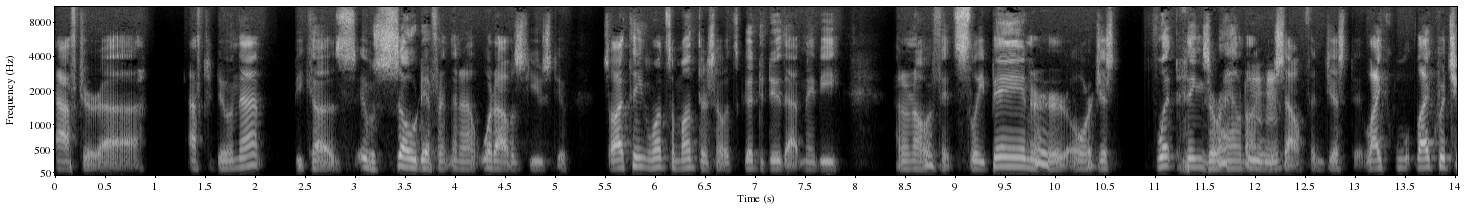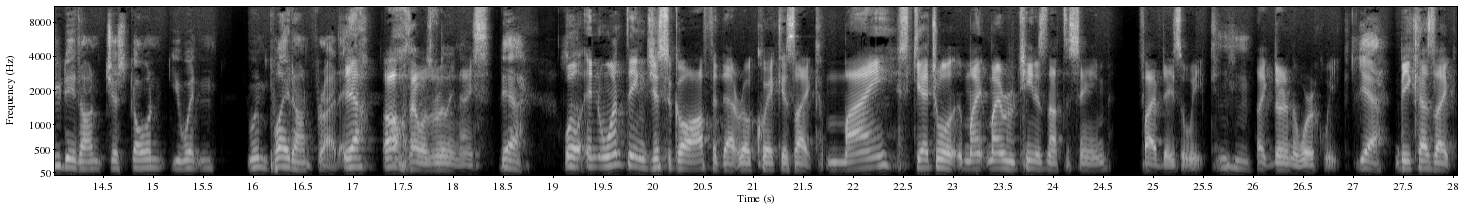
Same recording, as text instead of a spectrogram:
after uh after doing that because it was so different than I, what I was used to. So I think once a month or so, it's good to do that. Maybe I don't know if it's sleep in or or just flip things around on Mhm. yourself and just like like what you did on just going. You went and you went and played on Friday. Yeah. Oh, that was really nice. yeah, Well, and one thing just to go off of that real quick is like my schedule, my, my routine is not the same five days a week, hmm like during the work week. yeah, Because like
